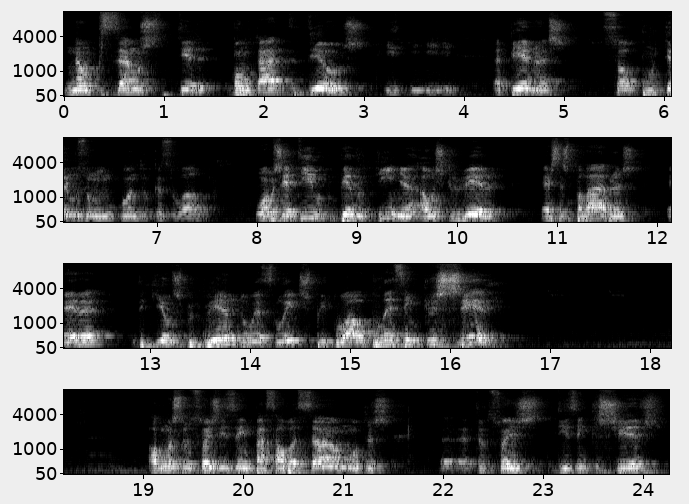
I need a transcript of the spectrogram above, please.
não precisamos ter vontade de Deus e, e, e apenas só por termos um encontro casual. O objetivo que Pedro tinha ao escrever estas palavras era de que eles, bebendo esse leite espiritual, pudessem crescer. Algumas traduções dizem para a salvação, outras uh, traduções dizem crescer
